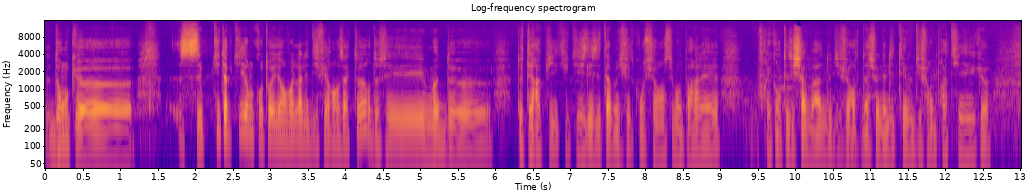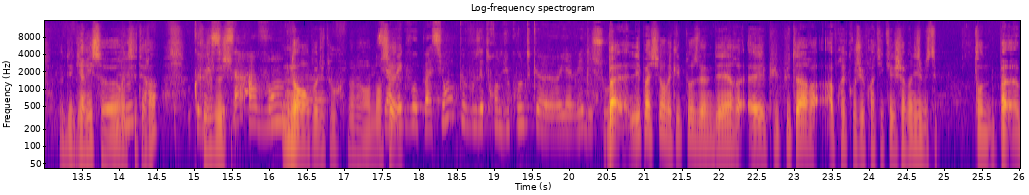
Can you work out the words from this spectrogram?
Donc euh, c'est petit à petit en côtoyant voilà les différents acteurs de ces modes de, de thérapie qui utilisent les états modifiés de conscience, les mondes parallèles, fréquenter des chamans de différentes nationalités ou différentes pratiques, euh, des guérisseurs, etc. Vous que je me ça avant de- Non, pas du tout. Non, non, non. C'est avec vos patients que vous vous êtes rendu compte qu'il y avait des choses. Bah, les patients avec l'hypnose, le MDR, et puis plus tard, après quand j'ai pratiqué le chamanisme, c'était pas,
